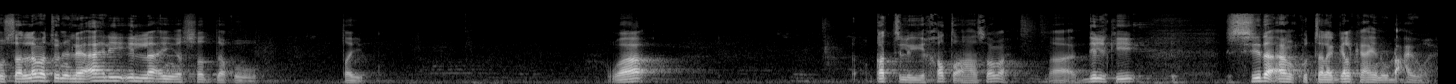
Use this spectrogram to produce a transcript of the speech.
musallamatun ilaa ahlihi ila an yasadaquu ayb waa qatligii khata ahaa soo sida aan ku talagalka ahayn u dhacay waay.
